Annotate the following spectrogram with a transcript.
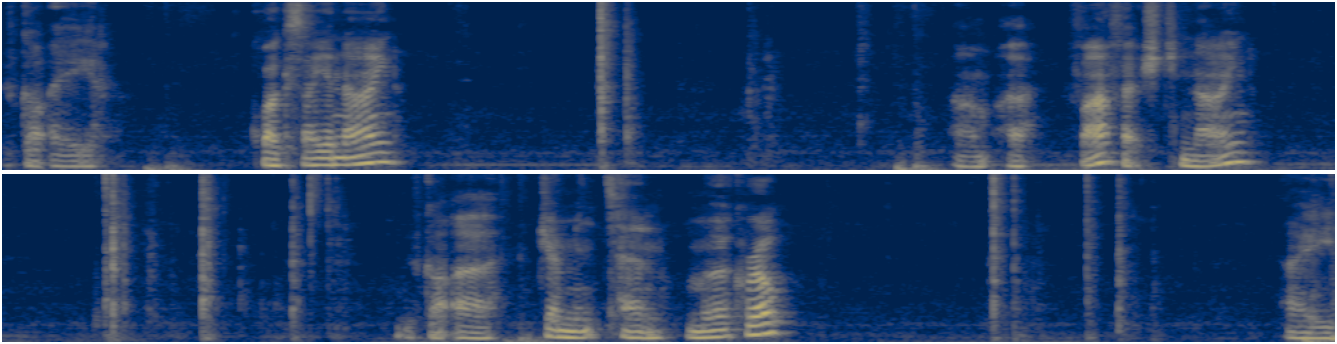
we've got a Quagsire 9, um, a Farfetch'd 9, we've got a Gem Mint 10 Murkrow, a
